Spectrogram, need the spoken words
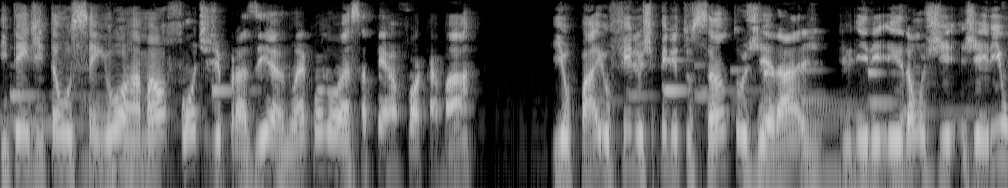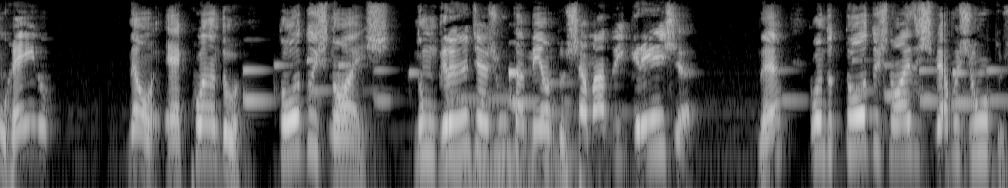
Entende? Então, o Senhor, a maior fonte de prazer, não é quando essa terra for acabar e o Pai, o Filho e o Espírito Santo gerar, irão gerir um reino não, é quando todos nós, num grande ajuntamento chamado igreja, né? Quando todos nós estivermos juntos.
